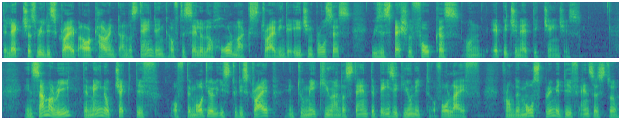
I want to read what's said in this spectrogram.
The lectures will describe our current understanding of the cellular hallmarks driving the aging process with a special focus on epigenetic changes. In summary, the main objective of the module is to describe and to make you understand the basic unit of all life, from the most primitive ancestor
